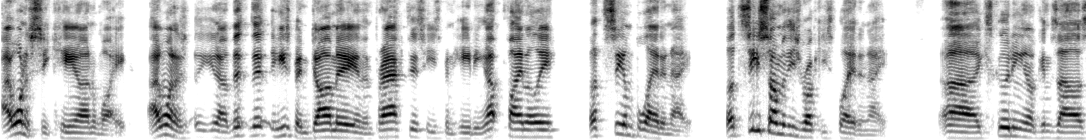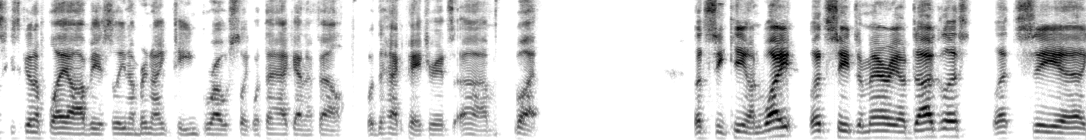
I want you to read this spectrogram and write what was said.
i want to see keion white. I want to you know th- th- he's been dominating in practice. He's been heating up finally. Let's see him play tonight. Let's see some of these rookies play tonight. Uh excluding you know gonzalez he's gonna play obviously number 19 gross like what the heck nfl what the heck patriots um but Let's see Keion White. Let's see Demario Douglas. Let's see uh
